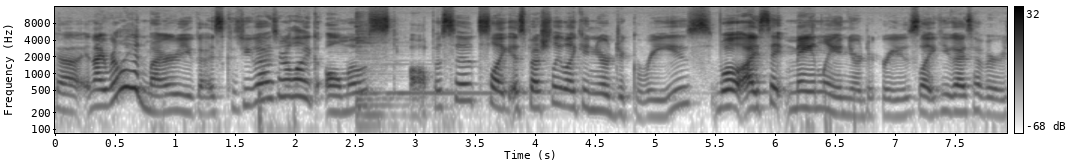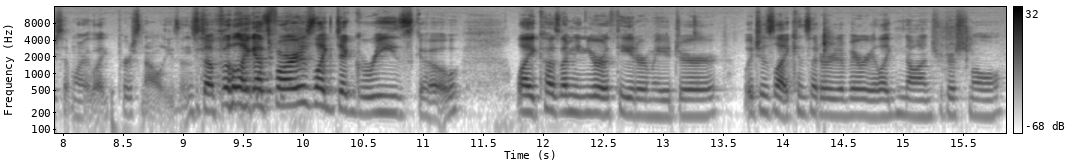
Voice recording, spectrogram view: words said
Yeah, and I really admire you guys because you guys are like almost opposites, like especially like in your degrees. Well, I say mainly in your degrees. Like you guys have very similar like personalities and stuff, but like as far as like degrees go, like because I mean you're a theater major, which is like considered a very like non-traditional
